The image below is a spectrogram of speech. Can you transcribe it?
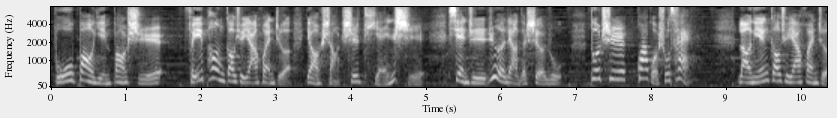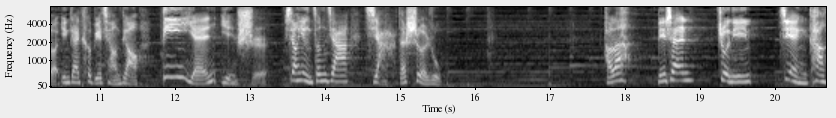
不暴饮暴食。肥胖高血压患者要少吃甜食，限制热量的摄入，多吃瓜果蔬菜。老年高血压患者应该特别强调低盐饮食，相应增加钾的摄入。好了，林珊祝您健康。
